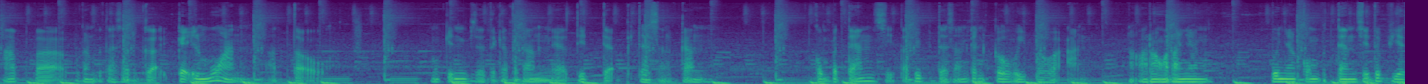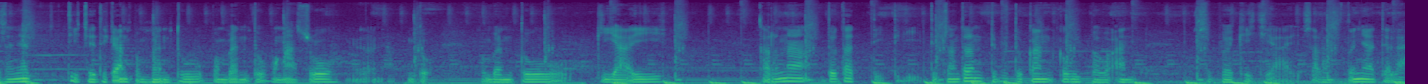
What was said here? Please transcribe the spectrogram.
apa bukan berdasar ke keilmuan atau mungkin bisa dikatakan ya tidak berdasarkan kompetensi tapi berdasarkan kewibawaan. Nah orang-orang yang punya kompetensi itu biasanya dijadikan pembantu pembantu pengasuh misalnya untuk pembantu kiai. Karena itu tadi di, di pesantren dibutuhkan kewibawaan sebagai kiai. Salah satunya adalah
